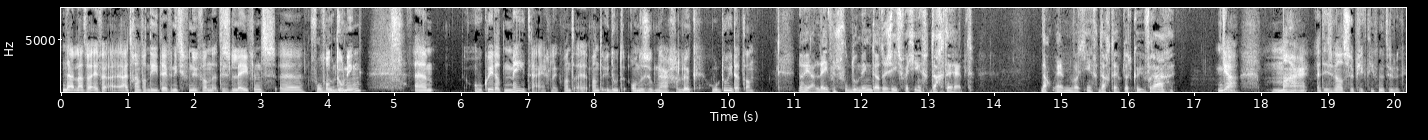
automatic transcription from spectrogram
nou, laten we even uitgaan van die definitie van u van het is levensvoldoening. Uh, voldoening. Um, hoe kun je dat meten eigenlijk? Want, want u doet onderzoek naar geluk. Hoe doe je dat dan? Nou ja, levensvoldoening, dat is iets wat je in gedachten hebt. Nou, en wat je in gedachten hebt, dat kun je vragen. Ja, maar het is wel subjectief natuurlijk.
